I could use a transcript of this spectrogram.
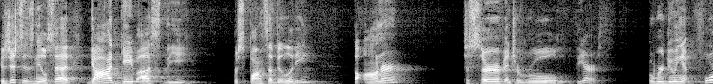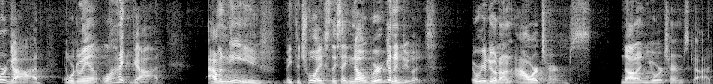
Because just as Neil said, God gave us the responsibility, the honor to serve and to rule the earth. But we're doing it for God and we're doing it like God. Adam and Eve make the choice. They say, no, we're going to do it. And we're going to do it on our terms. not on your terms, God.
